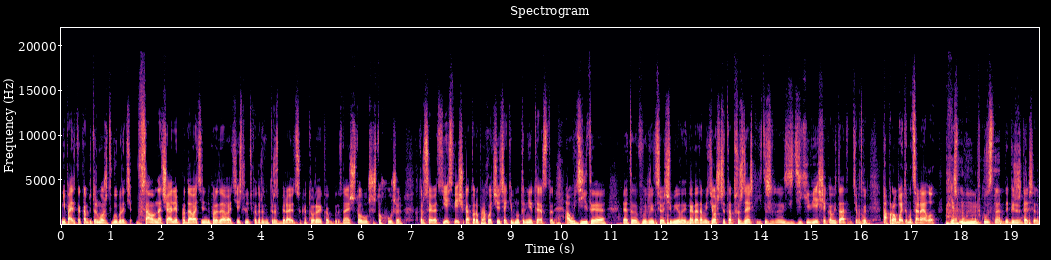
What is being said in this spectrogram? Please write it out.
Не понятно, как компьютер может выбрать в самом начале продавать или не продавать. Есть люди, которые это разбираются, которые как бы знают, что лучше, что хуже, которые советуют. Есть вещи, которые проходят через всякие внутренние тесты, аудиты. Это выглядит все очень мило. Иногда там идешь, что-то обсуждаешь, какие-то дикие вещи, какой-то тебе подходит, попробуй эту моцареллу. Вкусно, да бежишь дальше.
